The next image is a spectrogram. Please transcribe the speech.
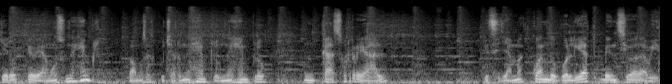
quiero que veamos un ejemplo. Vamos a escuchar un ejemplo, un ejemplo, un caso real que se llama Cuando Goliat venció a David.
